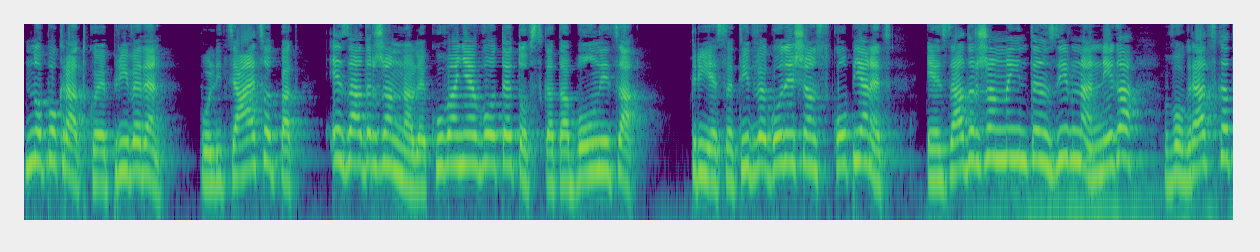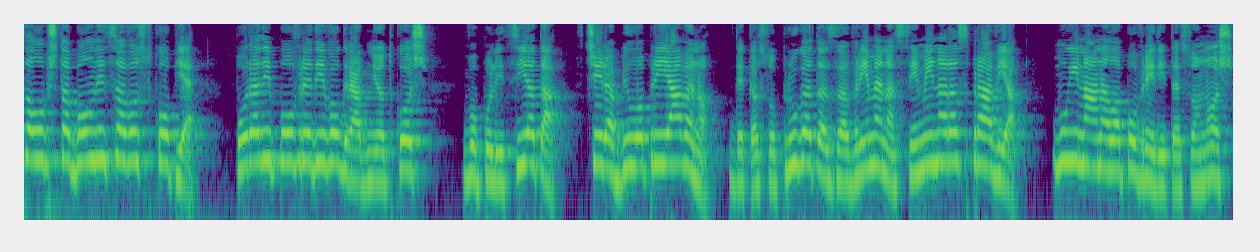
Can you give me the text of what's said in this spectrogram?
но пократко е приведен – Полицаецот пак е задржан на лекување во Тетовската болница. 32 годишен скопјанец е задржан на интензивна нега во градската општа болница во Скопје поради повреди во градниот кош. Во полицијата вчера било пријавено дека сопругата за време на семејна расправија му ги нанела повредите со нож.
